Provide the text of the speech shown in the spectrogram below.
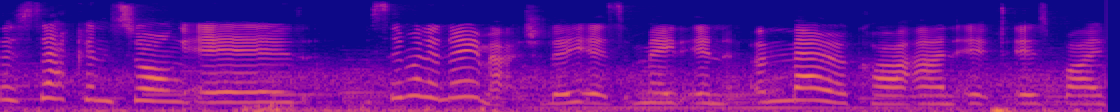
The second song is similar name actually it's made in America and it is by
